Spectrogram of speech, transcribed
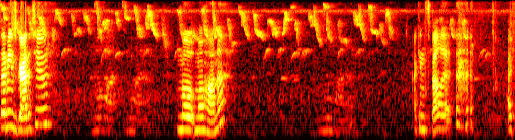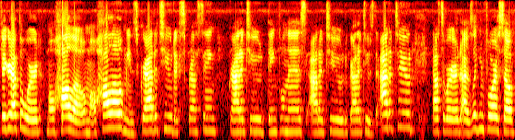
That means gratitude? Mo Mohana? I can spell it. I figured out the word mahalo. Mahalo means gratitude, expressing gratitude, thankfulness, attitude. Gratitude is the attitude. That's the word I was looking for. So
